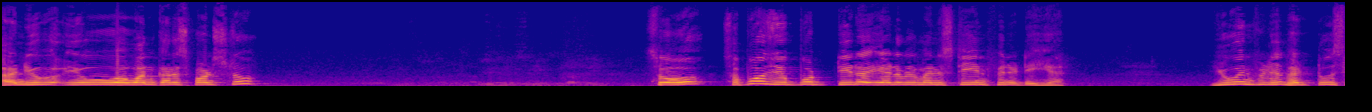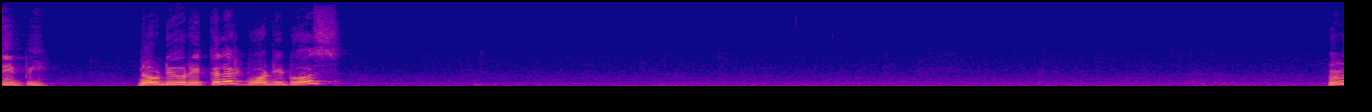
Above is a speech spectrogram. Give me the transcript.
and u u1 corresponds to? So suppose you put t aw minus t infinity here. U infinity by 2 cp now do you recollect what it was? Hmm?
